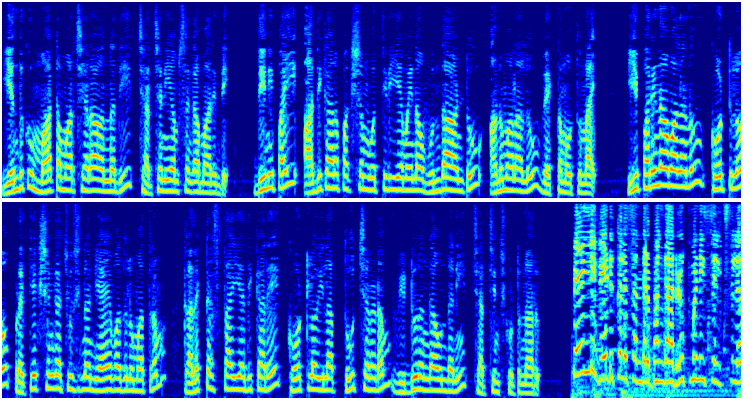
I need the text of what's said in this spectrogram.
ఎందుకు మాట మార్చారా అన్నది చర్చనీయాంశంగా మారింది. దీనిపై అధికారపక్షం ఒత్తిడి ఏమైనా ఉందా అంటూ అనుమానాలు వ్యక్తమవుతున్నాయి. ఈ పరిణామాలను కోర్టులో ప్రత్యక్షంగా చూసిన న్యాయవాదులు మాత్రం కలెక్టర్ స్థాయి అధికారే కోర్టులో ఇలా తూచనడం విడ్డూరంగా ఉందని చర్చించుకుంటున్నారు. పెళ్ళి వేడుకల సందర్భంగా రుక్మిణి సిల్క్స్లో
